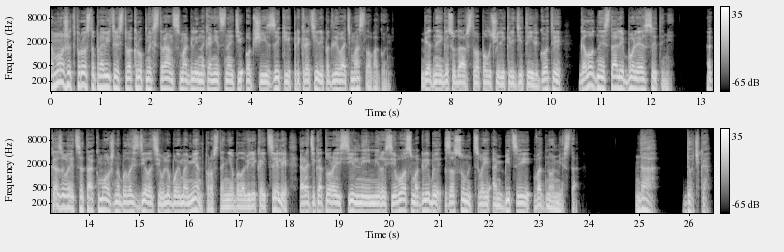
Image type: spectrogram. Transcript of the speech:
А может, просто правительства крупных стран смогли наконец найти общий язык и прекратили подливать масло в огонь. Бедные государства получили кредиты и льготы, голодные стали более сытыми. Оказывается, так можно было сделать и в любой момент, просто не было великой цели, ради которой сильные мира сего смогли бы засунуть свои амбиции в одно место. «Да, дочка», —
